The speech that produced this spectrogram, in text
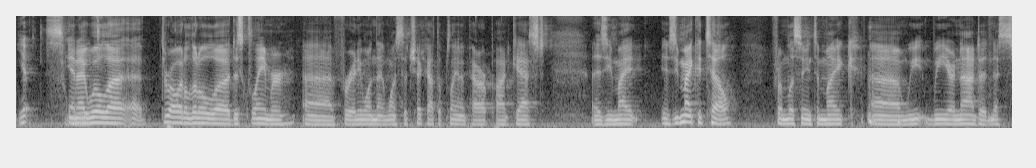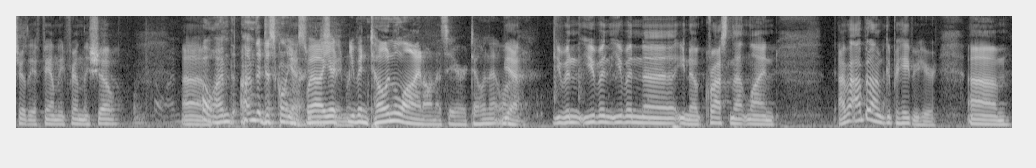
Yep. And I will uh, uh, throw out a little uh, disclaimer uh, for anyone that wants to check out the Planet Power podcast. As you might, as you might could tell from listening to Mike, uh, we we are not a, necessarily a family friendly show. Um, Oh, I'm the, I'm the disclaimer. Yes. Well, You're, you've been toeing the line on us here, toeing that line. yeah, you've been you've been you've been uh, you know crossing that line. I've, I've been on good behavior here. Um,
